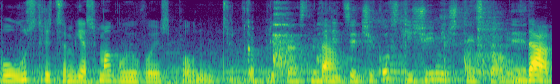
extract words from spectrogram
по устрицам, я смогу его исполнить. Как прекрасно. Да. Видите, Чайковский еще и мечты исполняет. Да,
